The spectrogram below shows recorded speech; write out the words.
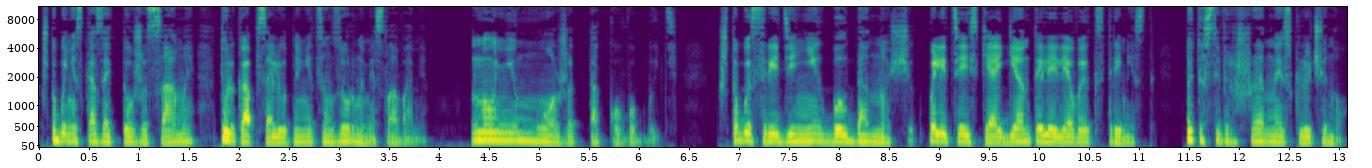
чтобы не сказать то же самое, только абсолютно нецензурными словами. Ну не может такого быть, чтобы среди них был доносчик, полицейский агент или левый экстремист. Это совершенно исключено.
